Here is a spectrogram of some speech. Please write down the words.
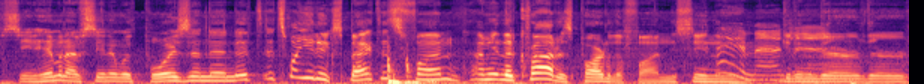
Seen him and I've seen him with Poison, and it, it's what you'd expect. It's fun. I mean, the crowd is part of the fun. You've seen them getting their their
